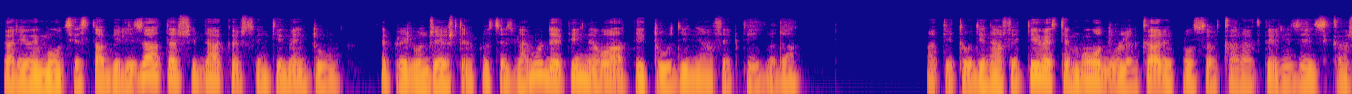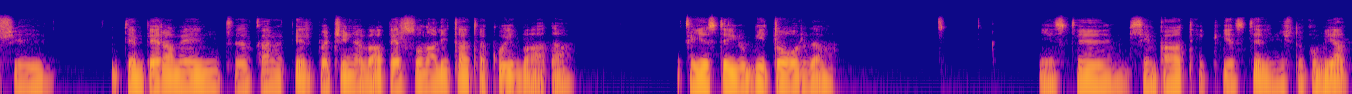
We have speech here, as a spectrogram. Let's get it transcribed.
care e o emoție stabilizată și dacă sentimentul se prelungește, îl păstrezi mai mult, devine o atitudine afectivă, da? Atitudinea afectivă este modul în care poți să-l caracterizezi ca și temperament, caracter pe cineva, personalitatea cuiva, da? Că este iubitor, da? Este simpatic, este, nu știu cum, ia,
